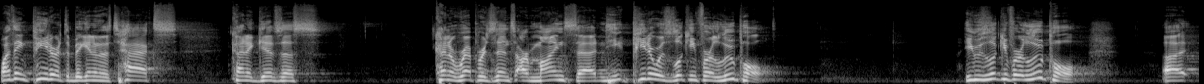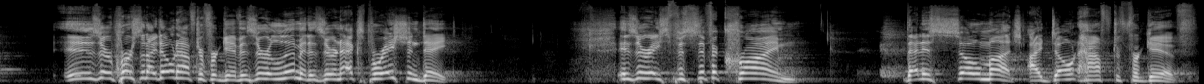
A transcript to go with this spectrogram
Well, I think Peter at the beginning of the text kind of gives us kind of represents our mindset. And he, Peter was looking for a loophole. He was looking for a loophole. Uh, is there a person I don't have to forgive? Is there a limit? Is there an expiration date? Is there a specific crime that is so much I don't have to forgive?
